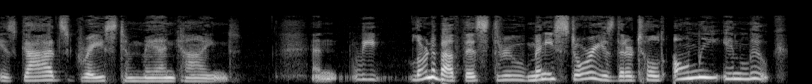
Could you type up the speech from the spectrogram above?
is God's grace to mankind. And we learn about this through many stories that are told only in Luke.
